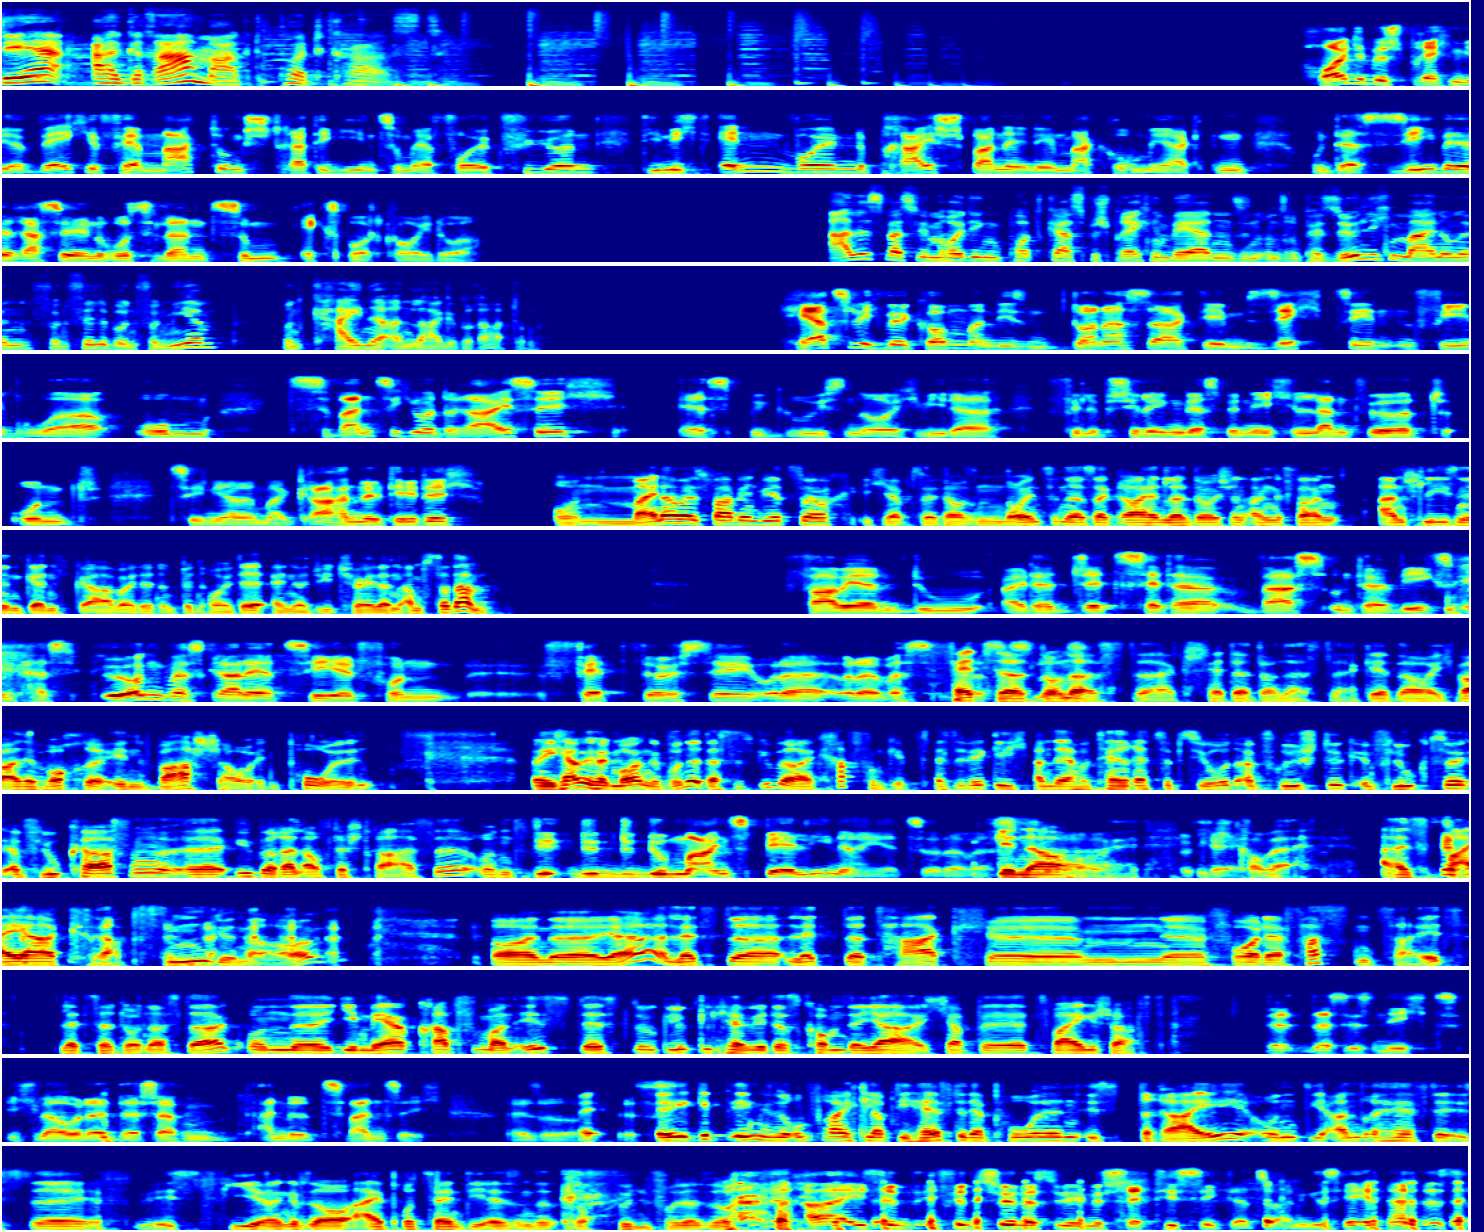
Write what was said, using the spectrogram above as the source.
Der Agrarmarkt-Podcast. Heute besprechen wir, welche Vermarktungsstrategien zum Erfolg führen, die nicht enden wollende Preisspanne in den Makromärkten und das Säbelrasseln Russland zum Exportkorridor. Alles, was wir im heutigen Podcast besprechen werden, sind unsere persönlichen Meinungen von Philipp und von mir und keine Anlageberatung. Herzlich willkommen an diesem Donnerstag, dem 16. Februar um 20.30 Uhr. Es begrüßen euch wieder Philipp Schilling, das bin ich, Landwirt und zehn Jahre im Agrarhandel tätig. Und mein Name ist Fabian Wirzoch. Ich habe 2019 als Agrarhändler in Deutschland angefangen, anschließend in Genf gearbeitet und bin heute Energy Trader in Amsterdam. Fabian, du alter Jetsetter, warst unterwegs und hast irgendwas gerade erzählt von Fat Thursday oder, oder was? Fetter was Donnerstag, fetter Donnerstag, genau. Ich war eine Woche in Warschau in Polen und ich habe mich heute Morgen gewundert, dass es überall Krapfen gibt. Also wirklich an der Hotelrezeption, am Frühstück, im Flugzeug, am Flughafen, äh, überall auf der Straße. Und du, du, du, meinst Berliner jetzt, oder was? Genau, okay. ich komme als Bayer Krapfen, genau. Und äh, ja, letzter, letzter Tag ähm, äh, vor der Fastenzeit, letzter Donnerstag. Und äh, je mehr Krapfen man isst, desto glücklicher wird das kommende Jahr. Ich habe äh, zwei geschafft. Das, das, ist nichts. Ich glaube, da, da schaffen andere 20. Also äh, es äh, gibt irgendwie so eine Umfrage, ich glaube, die Hälfte der Polen ist drei und die andere Hälfte ist, äh, ist vier. Irgendwie so ein Prozent, die sind noch fünf oder so. Aber ah, ich finde es schön, dass du dir eine Statistik dazu angesehen hast.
